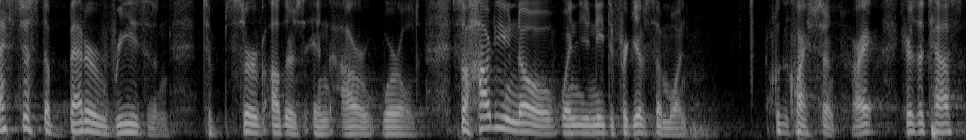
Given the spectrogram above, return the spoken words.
That's just a better reason to serve others in our world. So how do you know when you need to forgive someone? Good question, all right? Here's a test.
